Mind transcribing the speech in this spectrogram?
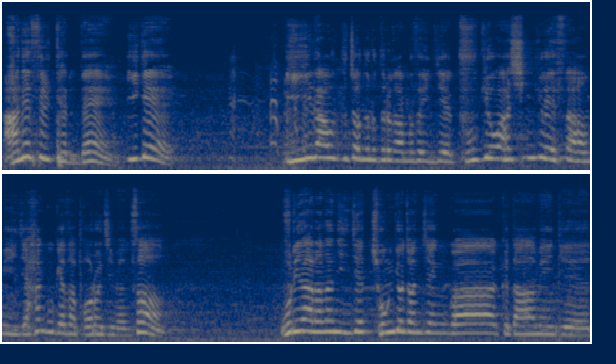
안 했을 텐데 이게 2라운드 전으로 들어가면서 이제 구교와 신교의 싸움이 이제 한국에서 벌어지면서 우리나라는 이제 종교 전쟁과 그 다음에 이제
